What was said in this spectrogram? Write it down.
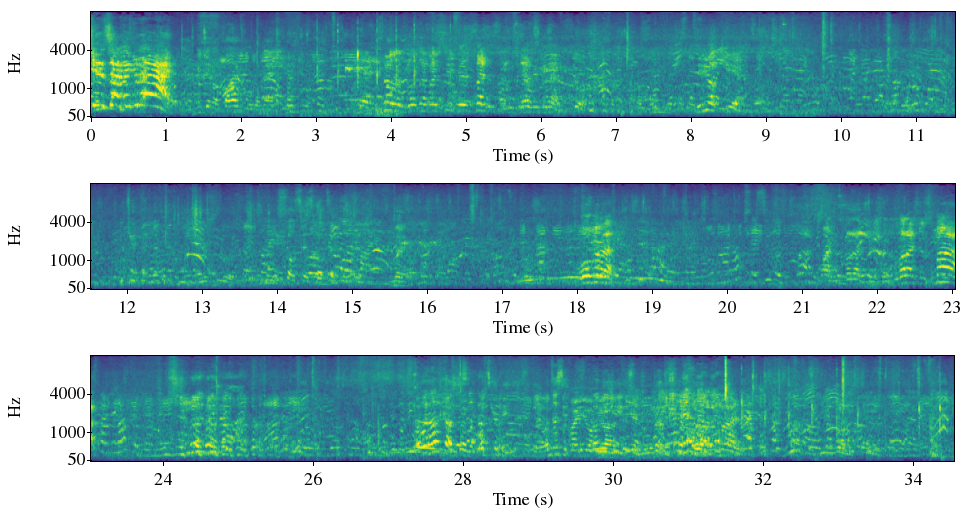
через зад играй! Ничего, пальку мяч. Глаза большие, сзади я выбираю. Вперед, Кия! Обра! Марк, разворачивайся, разворачивайся, Марк! Оборотка, Антон, подскажи. Вот если Пойдем, нормально.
